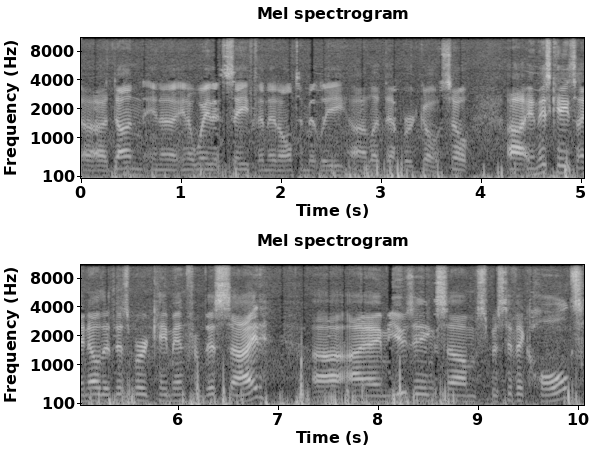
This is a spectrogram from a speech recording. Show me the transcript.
uh, done in a, in a way that's safe and then ultimately uh, let that bird go. So in this case, I know that this bird came in from this side. Uh, I'm using some specific holds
